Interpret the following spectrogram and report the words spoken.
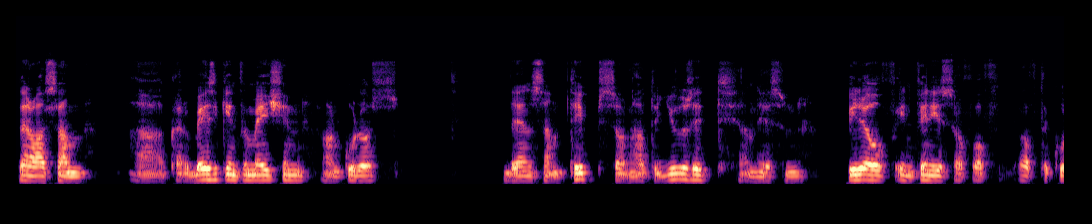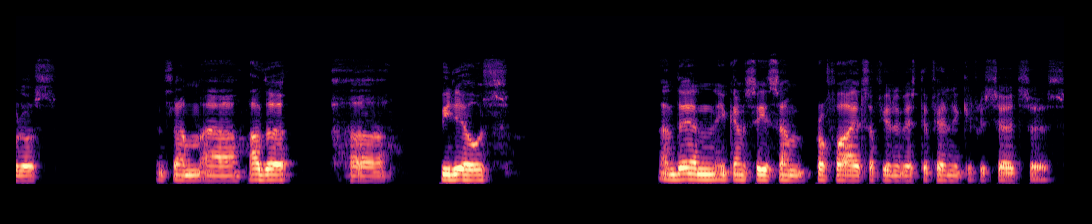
There are some uh, kind of basic information on Kudos, then some tips on how to use it, and here's a video in Finnish of, of, of the Kudos, and some uh, other uh, videos. And then you can see some profiles of University of Helsinki researchers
